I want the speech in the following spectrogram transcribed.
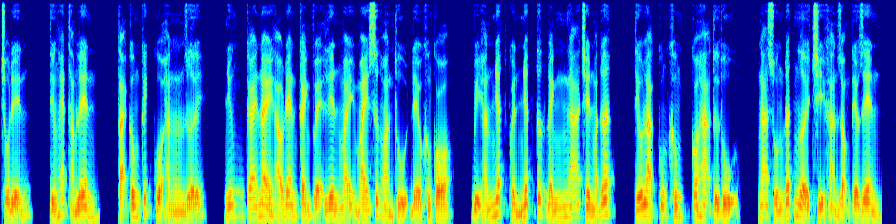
Chỗ đến, tiếng hét thảm lên, tại công kích của hắn dưới, những cái này áo đen cảnh vệ liên mảy may sức hoàn thủ đều không có, bị hắn nhất quyền nhất cước đánh ngã trên mặt đất, tiếu lạc cũng không có hạ tử thủ, ngã xuống đất người chỉ khàn giọng kêu rên,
